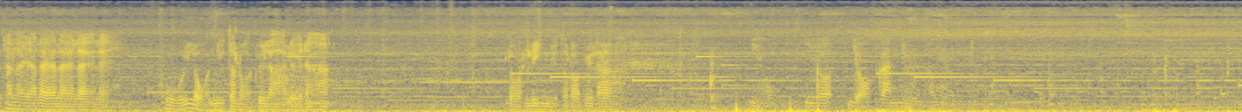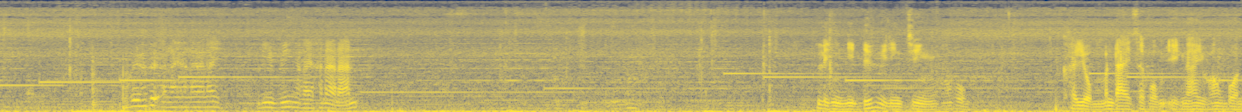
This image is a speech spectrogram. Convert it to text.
ยอะไรอะไรอะไรอะไรอะไรโอ้ยหลอนอยู่ตลอดเวลาเลยนะฮะหลอนลิงอยู่ตลอดเวลานี่ครับนี่ก็หยอกกันอยู่ครับผมเฮ้ยเฮ้ยอะไรอะไรอะไรรีบวิ่งอะไรขนาดนั้น ลิงนี่ดื้อจริง ๆ ครับผม ขย่มบันไดใส่ผมอีกนะอยู่ข้างบน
